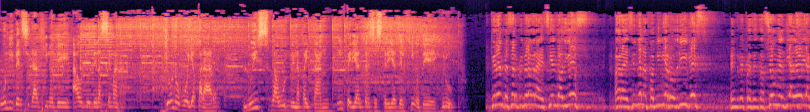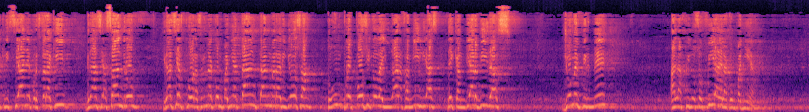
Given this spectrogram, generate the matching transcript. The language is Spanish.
Universidad Gino de Audio de la Semana. Yo no voy a parar. Luis Raúl Milapaitán, Imperial Tres Estrellas del Gino de Group. Quiero empezar primero agradeciendo a Dios, agradeciendo a la familia Rodríguez, en representación el día de hoy a Cristiane por estar aquí. Gracias Sandro, gracias por hacer una compañía tan, tan maravillosa, con un propósito de ayudar a familias, de cambiar vidas. Yo me firmé a la filosofía de la compañía.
